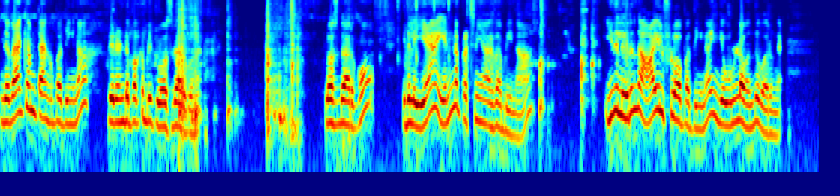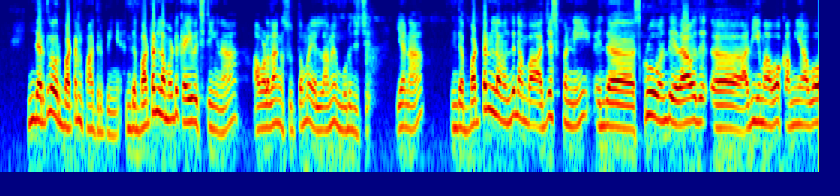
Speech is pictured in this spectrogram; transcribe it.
இந்த வேக்கம் டேங்க் பார்த்தீங்கன்னா இப்படி ரெண்டு பக்கம் இப்படி க்ளோஸ்டாக இருக்குங்க. க்ளோஸ்டாக இருக்கும். இதில் ஏன் என்ன பிரச்சனை ஆகுது அப்படின்னா இதில் இருந்து ஆயில் ஃப்ளோ பார்த்தீங்கன்னா இங்கே உள்ளே வந்து வருங்க. இந்த இடத்துல ஒரு பட்டன் பார்த்துருப்பீங்க இந்த பட்டனில் மட்டும் கை வச்சிட்டிங்கன்னா அவ்வளோதாங்க சுத்தமாக எல்லாமே முடிஞ்சிச்சு. ஏன்னா இந்த பட்டனில் வந்து நம்ம அட்ஜஸ்ட் பண்ணி இந்த ஸ்க்ரூ வந்து ஏதாவது அதிகமாகவோ கம்மியாகவோ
